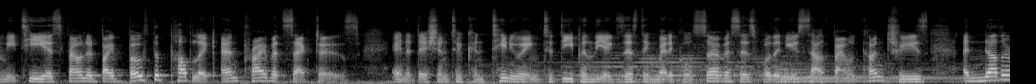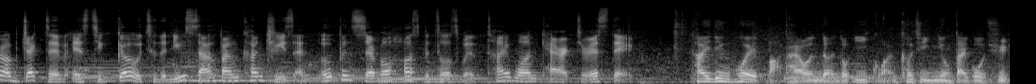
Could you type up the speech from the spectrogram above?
MET is founded by both the public and private sectors. In addition to continuing to deepen the existing medical services for the new southbound countries, another objective is to go to the new southbound countries and open several hospitals with Taiwan characteristics. 它一定会把台湾的很多医管、科技应用带过去。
